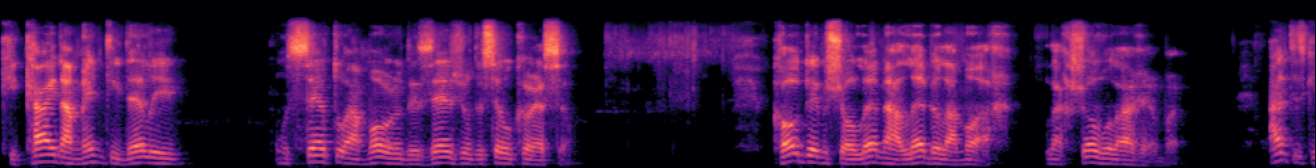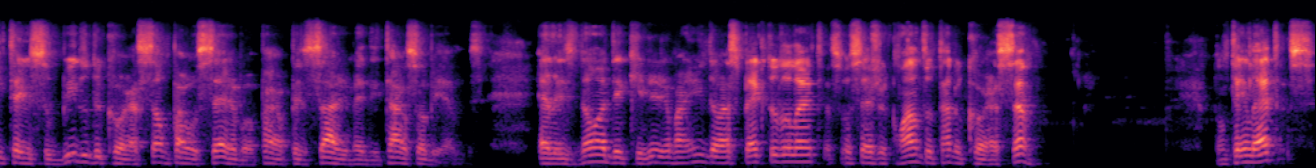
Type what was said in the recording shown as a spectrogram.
que cai na mente dele um certo amor, um desejo do seu coração. Kodem sholem halev elamoach, lachshov ulaherba. Antes que tenha subido do coração para o cérebro para pensar e meditar sobre eles eles não adquiriram ainda o aspecto de letras, ou seja, quando está no coração, não tem letras.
